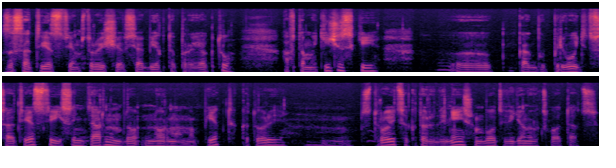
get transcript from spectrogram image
за соответствием строящегося объекта проекту, автоматически э, как бы приводит в соответствие и санитарным нормам объекта, который строится, который в дальнейшем будет введен в эксплуатацию.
